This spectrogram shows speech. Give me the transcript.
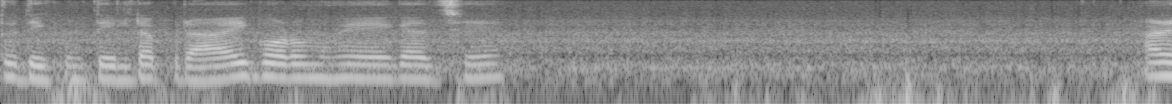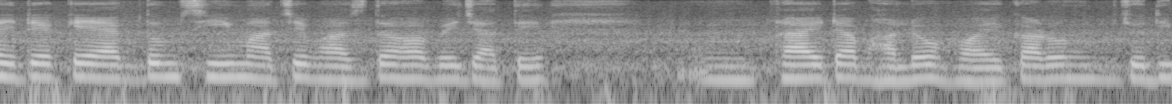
তো দেখুন, তেলটা প্রায় গরম হয়ে গেছে। আর এটাকে একদম সিম আছে ভাজতে হবে যাতে ফ্রাইটা ভালো হয়। কারণ যদি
